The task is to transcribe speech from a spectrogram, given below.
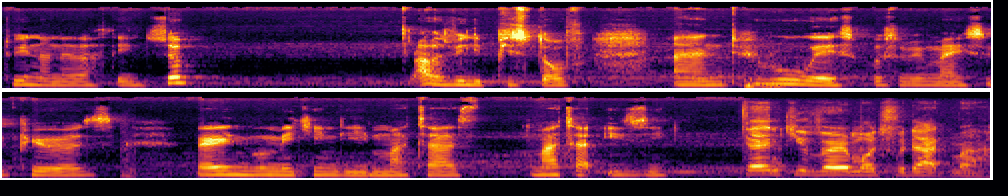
doing another thing. So I was really pissed off, and who were supposed to be my superiors weren't even making the matters matter easy. Thank you very much for that, Ma.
